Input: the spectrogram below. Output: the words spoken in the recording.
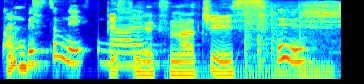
Dann bis zum nächsten Mal. Bis zum nächsten Mal. Tschüss. Tschüss.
